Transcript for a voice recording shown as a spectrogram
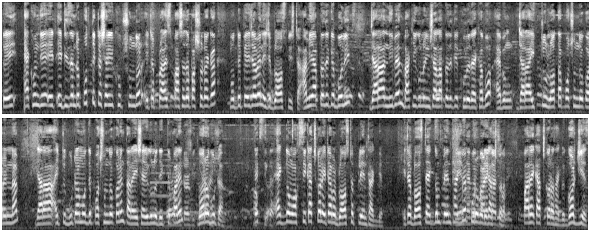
তো এই এখন যে এই- ডিজাইনটা প্রত্যেকটা শাড়ি খুব সুন্দর, এটা প্রাইস পাঁচ হাজার পাঁচশো টাকা মধ্যে পেয়ে যাবেন এই যে ব্লাউজ পিসটা আমি আপনাদেরকে বলি, যারা নেবেন, বাকিগুলো ইনশাল্লাহ আপনাদেরকে খুলে দেখাবো এবং যারা একটু লতা পছন্দ করেন না, যারা একটু বুটার মধ্যে পছন্দ করেন, তারা এই শাড়িগুলো দেখতে পারেন। বড় বুটা। দেখছি একদম অক্সি কাজ করে, এটা আবার ব্লাউজটা প্লেন থাকবে। এটা ব্লাউজটা একদম প্লেন থাকবে পুরো বডি কাজ করা। পারে কাজ করা থাকবে গর্জিয়াস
